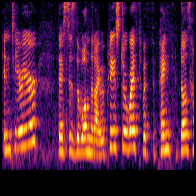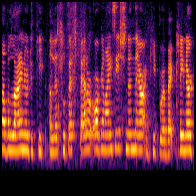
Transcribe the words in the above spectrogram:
interior this is the one that I replaced her with, with the pink. It does have a liner to keep a little bit better organisation in there and keep her a bit cleaner.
